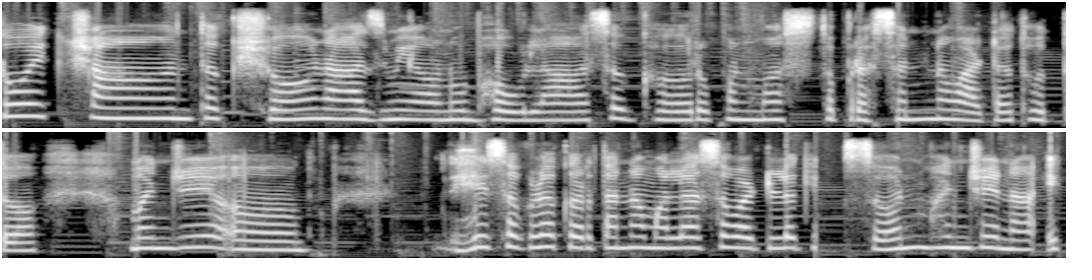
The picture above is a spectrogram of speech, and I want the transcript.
तो एक शांत क्षण आज मी अनुभवला. असं घर पण मस्त प्रसन्न वाटत होतं. म्हणजे हे सगळं करताना मला असं वाटलं की सण म्हणजे ना एक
